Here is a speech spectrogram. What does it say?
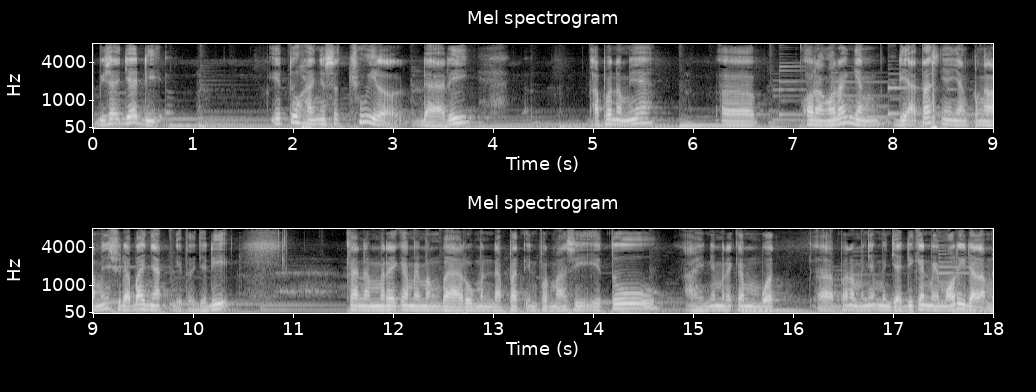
bisa jadi. Itu hanya secuil dari apa namanya eh, orang-orang yang di atasnya yang pengalamannya sudah banyak gitu. Jadi karena mereka memang baru mendapat informasi itu akhirnya mereka membuat apa namanya menjadikan memori dalam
